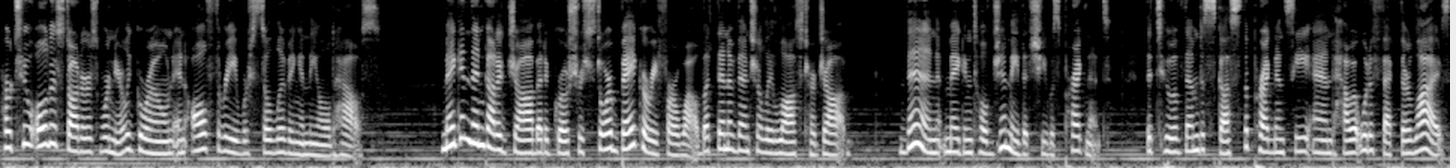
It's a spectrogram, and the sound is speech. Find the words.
Her two oldest daughters were nearly grown, and all three were still living in the old house. Megan then got a job at a grocery store bakery for a while, but then eventually lost her job. Then Megan told Jimmy that she was pregnant. The two of them discussed the pregnancy and how it would affect their lives.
